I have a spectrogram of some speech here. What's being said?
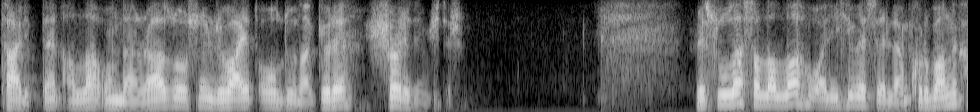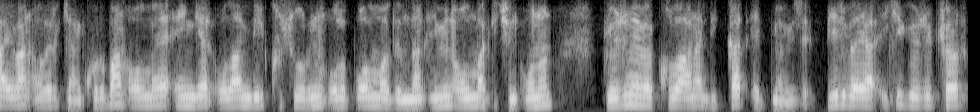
Talip'ten Allah ondan razı olsun rivayet olduğuna göre şöyle demiştir. Resulullah sallallahu aleyhi ve sellem kurbanlık hayvan alırken kurban olmaya engel olan bir kusurunun olup olmadığından emin olmak için onun gözüne ve kulağına dikkat etmemizi, bir veya iki gözü kör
